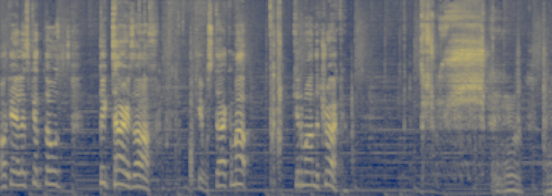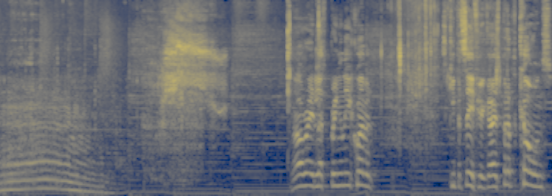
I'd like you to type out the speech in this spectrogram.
Okay, let's get those big tires off. Okay, we'll stack them up. Get them on the truck. All right, let's bring in the equipment. Let's keep it safe here, guys. Put up the cones.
